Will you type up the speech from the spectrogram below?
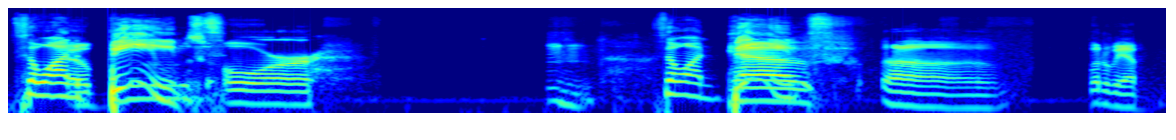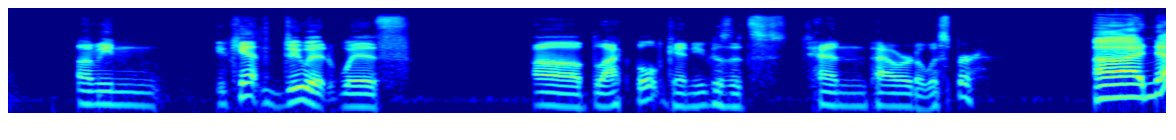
So on So beams, or Mhm. so on beams, have uh, what do we have? I mean, you can't do it with uh Black Bolt, can you? Because it's ten power to whisper. Uh, no,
